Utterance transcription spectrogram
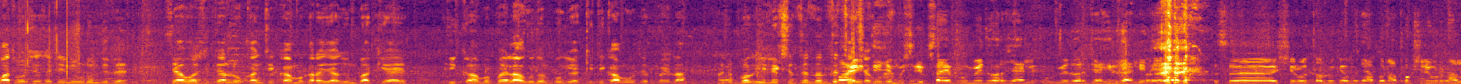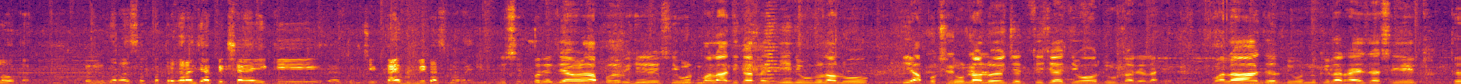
पाच वर्षासाठी निवडून दिले त्या वर्षी त्या लोकांची कामं करायची अजून बाकी आहेत. ती कामं पहिला अगोदर बघूया किती कामं होतात पहिला. आणि बघ इलेक्शनचं नंतर चर्चा मुश्रीफ साहेब उमेदवार जाहीर उमेदवार जाहीर झालेले तसं शिरोळ तालुक्यामध्ये आपण अपक्ष निवडून आला होता. पण जरासं पत्रकारांची अपेक्षा आहे की अ, तुमची काय भूमिका असणार आहे? निश्चितपणे ज्यावेळेला आपण हे शेवट मला अधिकार नाही मी निवडून आलो हे अपक्ष निवडून आलो आहे जनतेच्या जीवावर निवडून आलेला आहे. मला जर निवडणुकीला राहायचं असेल तर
